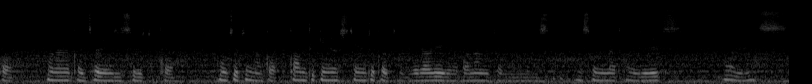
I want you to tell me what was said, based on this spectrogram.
か、まあ、何かにチャレンジするとかもうちょっとなんか俯瞰的な視点とかって得られるのかなみたいな思います、ね、そんな感じです。終わります。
